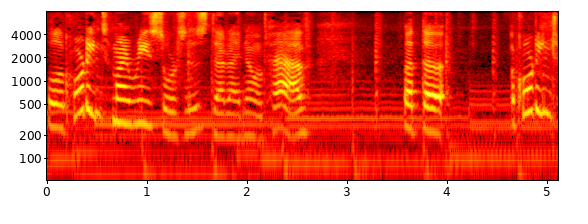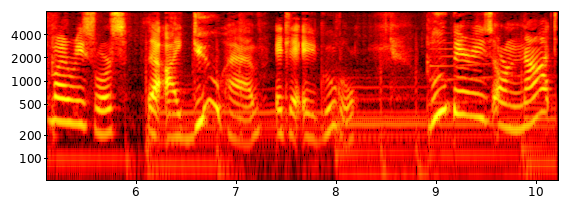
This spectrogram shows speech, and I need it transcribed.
Well, according to my resources that I don't have, but the according to my resource that I do have, aka Google, blueberries are not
